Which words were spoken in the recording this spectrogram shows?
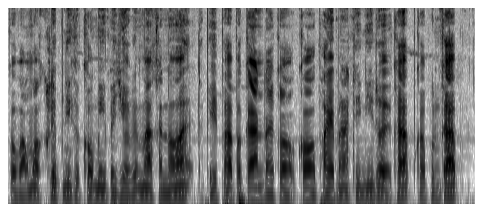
ก็หวังว่าคลิปนี้ก็คงมีประโยชน์ไม่มากก็น้อย ถ้าผิดพลาดประการใดก็ขออภัยมาณที่นี้ด้วยครับ ขอบคุณครับ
